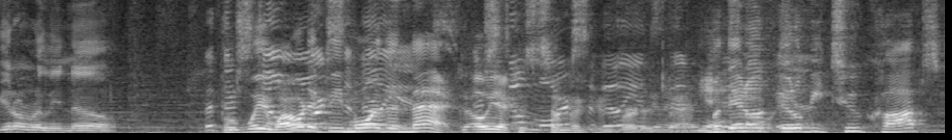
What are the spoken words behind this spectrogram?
You don't really know. But, but wait, why would it be civilians. more than that? There's oh yeah, because some of converted. Yeah. But then it'll, it'll be two cops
